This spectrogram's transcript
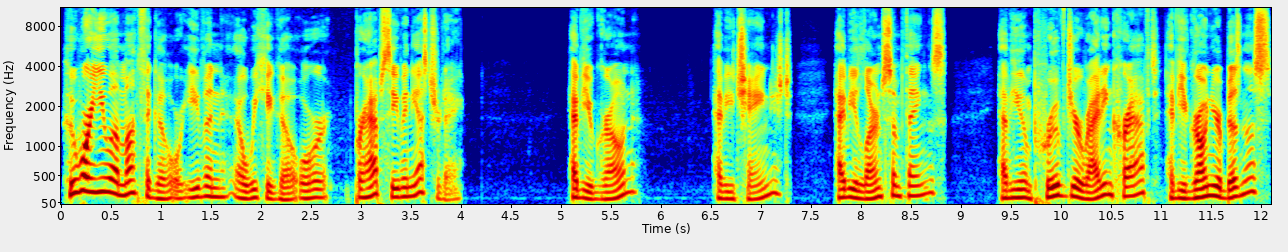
Who were you a month ago, or even a week ago, or perhaps even yesterday? Have you grown? Have you changed? Have you learned some things? Have you improved your writing craft? Have you grown your business?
